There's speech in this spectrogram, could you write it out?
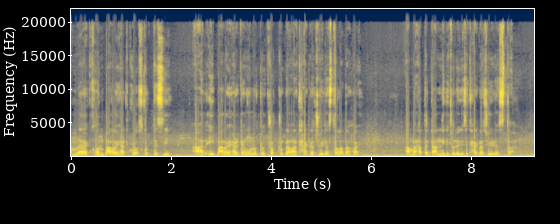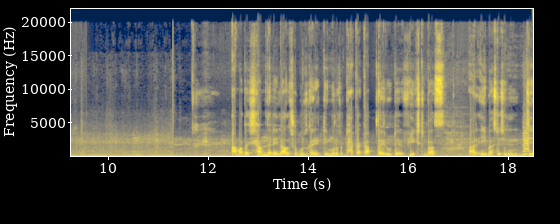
আমরা এখন বারোইহাট ক্রস করতেছি, আর এই বারোইহাটে মূলত চট্টগ্রাম আর খাগড়াছড়ি রাস্তা আলাদা হয়। আমার হাতের ডান দিকে চলে গেছে খাগড়াছড়ি রাস্তা। আমাদের সামনের এই লাল সবুজ গাড়িটি মূলত ঢাকা কাপ্তাই রুটের ফিক্সড বাস আর এই বাসটি সেদিন যে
